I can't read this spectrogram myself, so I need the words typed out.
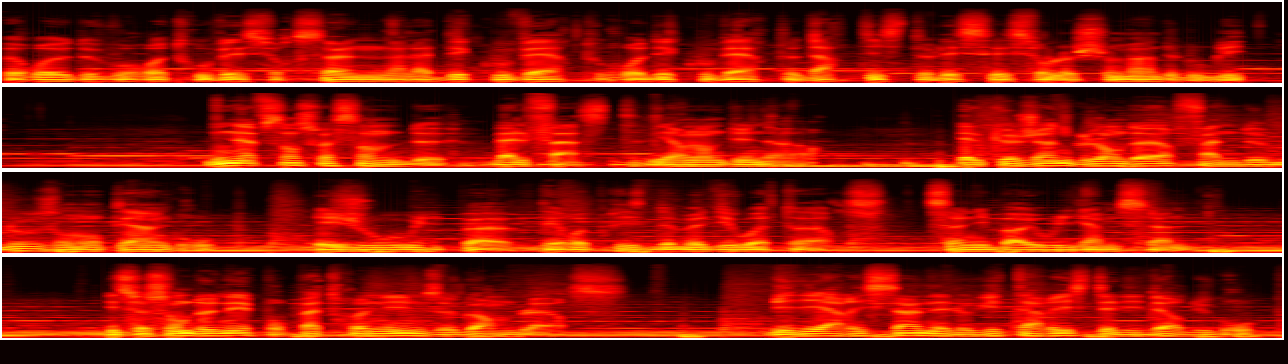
Heureux de vous retrouver sur Sun à la découverte ou redécouverte d'artistes laissés sur le chemin de l'oubli. 1962, Belfast, l'Irlande du Nord. Quelques jeunes glandeurs fans de blues ont monté un groupe et jouent où ils peuvent des reprises de Muddy Waters, Sonny Boy Williamson. Ils se sont donnés pour patronyme The Gamblers. Billy Harrison est le guitariste et leader du groupe.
